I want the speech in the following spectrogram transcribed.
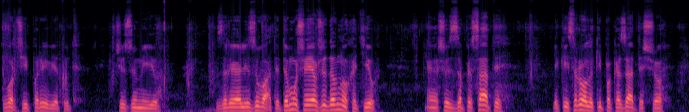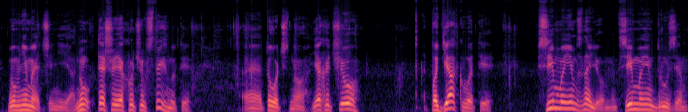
творчий порив я тут чи зумію зреалізувати. Тому що я вже давно хотів е, щось записати, якийсь ролик і показати, що ну, в Німеччині я. Ну, те, що я хочу встигнути, е, точно, я хочу подякувати всім моїм знайомим, всім моїм друзям,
